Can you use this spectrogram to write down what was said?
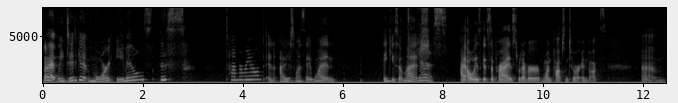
but we did get more emails this time around, and I just want to say one, thank you so much. yes. I always get surprised whenever one pops into our inbox. Um,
